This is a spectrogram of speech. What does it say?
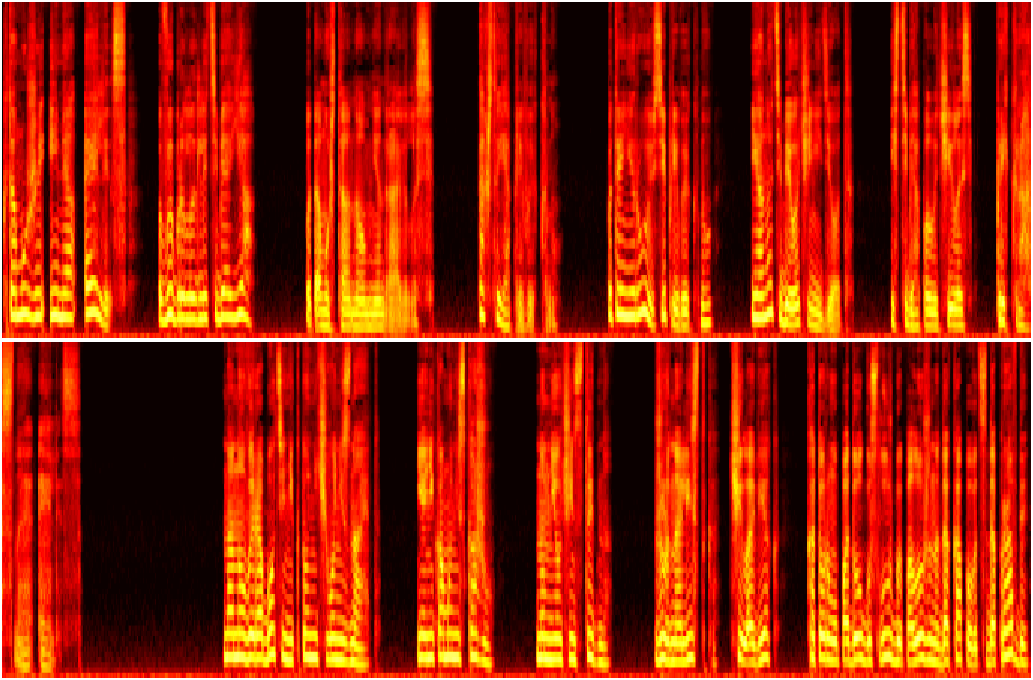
К тому же имя Элис выбрала для тебя я, потому что оно мне нравилось. Так что я привыкну. Потренируюсь и привыкну, и оно тебе очень идет. Из тебя получилась прекрасная Элис. На новой работе никто ничего не знает. Я никому не скажу, но мне очень стыдно. Журналистка, человек, которому по долгу службы положено докапываться до правды,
